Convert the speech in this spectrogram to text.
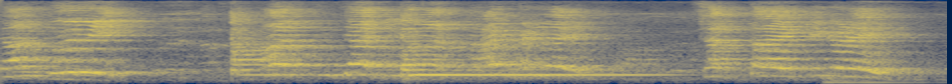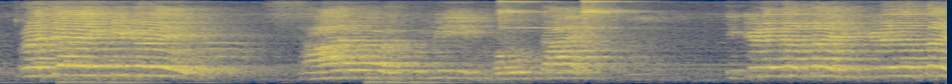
यापूर्वी आज तुमच्या जीवनात काय घडलंय? सत्ता एकीकडे प्रजा एकीकडे. सार तुम्ही भोवताय. इकडे जाताय तिकडे जाताय.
